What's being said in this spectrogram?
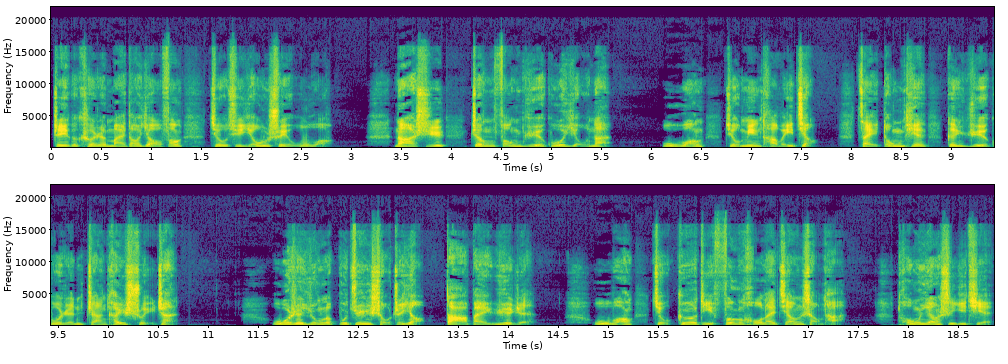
这个客人买到药方，就去游说吴王。那时正逢越国有难，吴王就命他为将，在冬天跟越国人展开水战。吴人用了不均手之药，大败越人，吴王就割地封侯来奖赏他。同样是一帖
